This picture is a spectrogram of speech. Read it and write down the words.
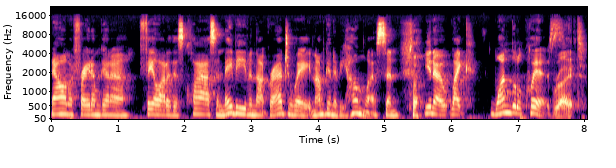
now I'm afraid I'm going to fail out of this class and maybe even not graduate and I'm going to be homeless. And, you know, like one little quiz, Right.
